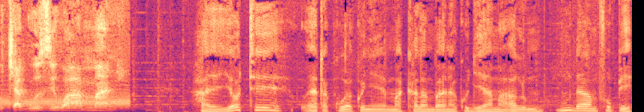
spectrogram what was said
uchaguzi wa amani. Haya yote yatakuwa kwenye makala ambayo yanakujia maalum muda mfupi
